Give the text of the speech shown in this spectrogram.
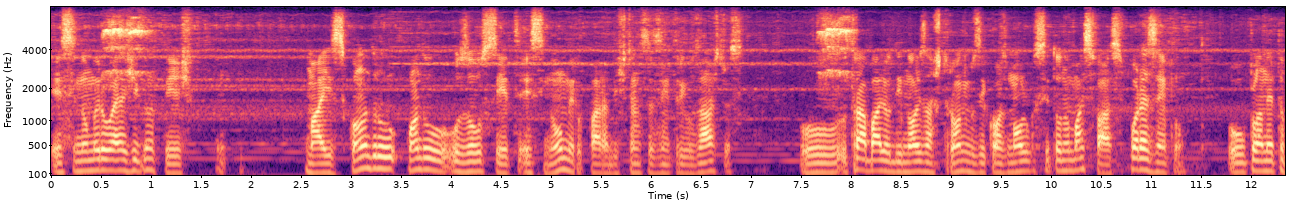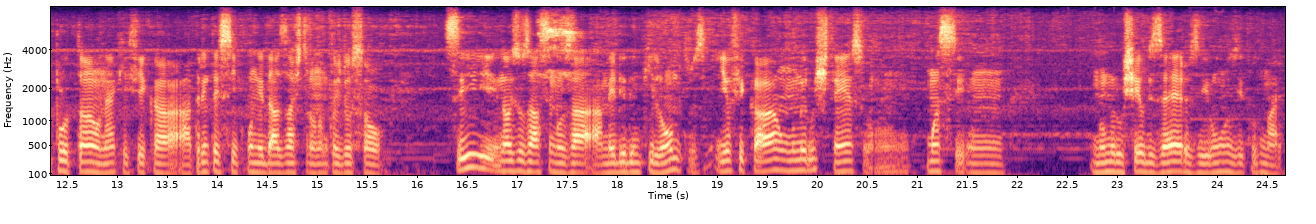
esse número é gigantesco. Mas quando, quando usou-se esse número para distâncias entre os astros, o, o, trabalho de nós astrônomos e cosmólogos se tornou mais fácil. Por exemplo, o planeta Plutão, né, que fica a 35 unidades astronômicas do Sol, se nós usássemos a, a medida em quilômetros, ia ficar um número extenso, um, uma, um, número cheio de zeros e uns e tudo mais.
